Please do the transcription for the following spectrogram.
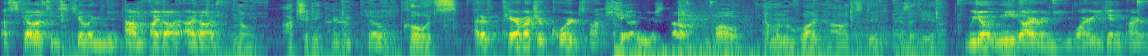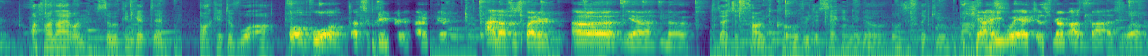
A skeleton's killing me. Um, I died. I died. no, actually, no. cords. I don't care about your cords, man. Killing yourself. Whoa, I'm on one heart, dude, because of you. We don't need iron. you- Why are you getting iron? I found iron, so we can get a bucket of water. Whoa, whoa, that's a creeper. I don't care. And that's a spider. Uh, yeah, no. Dude, I just found COVID a second ago. It was a freaking bat. Yeah, wait, I just ran past that as well.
